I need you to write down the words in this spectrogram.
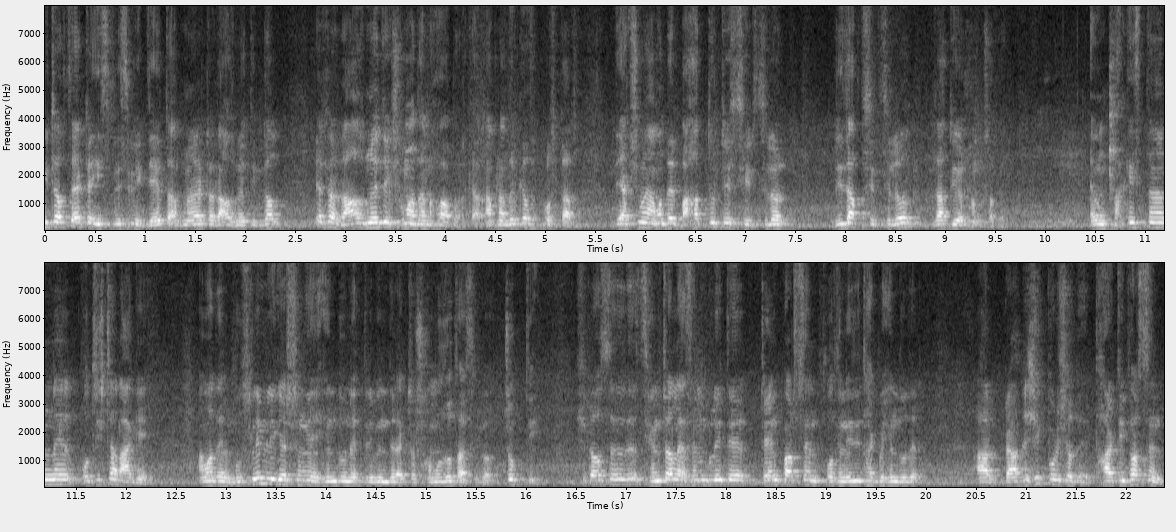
এটা হচ্ছে একটা স্পেসিফিক যেহেতু আপনারা একটা রাজনৈতিক দল একটা রাজনৈতিক সমাধান হওয়া দরকার। আপনাদের কাছে প্রস্তাব যে একসময় আমাদের বাহাত্তরটি সিট ছিল, রিজার্ভ সিট ছিল জাতীয় সংসদে। এবং পাকিস্তানের প্রতিষ্ঠার আগে আমাদের মুসলিম লীগের সঙ্গে হিন্দু নেতৃবৃন্দের একটা সমঝোতা ছিল চুক্তি। সেটা হচ্ছে যে সেন্ট্রাল অ্যাসেম্বলিতে টেন পার্সেন্ট প্রতিনিধি থাকবে হিন্দুদের আর প্রাদেশিক পরিষদে থার্টি পার্সেন্ট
